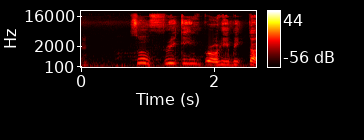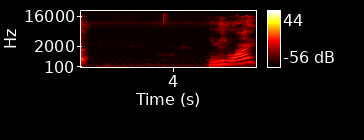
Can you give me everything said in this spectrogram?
Mhm. So freaking prohibited. You mean why?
